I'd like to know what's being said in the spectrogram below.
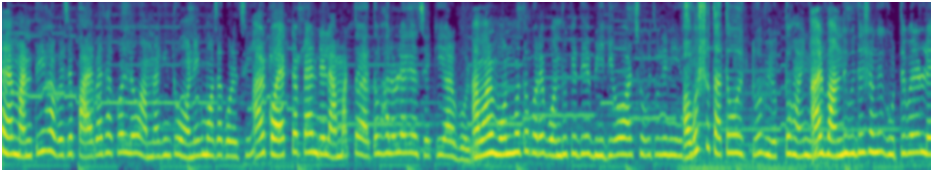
হ্যাঁ মানতেই হবে যে পায়ে ব্যথা করলেও আমরা কিন্তু অনেক মজা করেছি। আর কয়েকটা প্যান্ডেল আমার তো এত ভালো লেগেছে কি আর বল আমার মন মতো করে বন্ধুকে দিয়ে ভিডিও আর ছবি তুলে নিয়েছি। অবশ্য তাতেও একটুও বিরক্ত হয়নি। আর বান্ধবীদের সঙ্গে ঘুরতে বেরোলে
